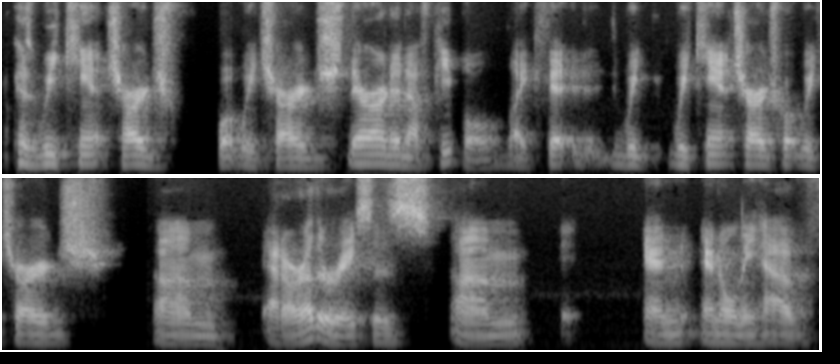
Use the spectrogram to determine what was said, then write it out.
because we can't charge what we charge. There aren't enough people. Like we we can't charge what we charge um, at our other races, um, and and only have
